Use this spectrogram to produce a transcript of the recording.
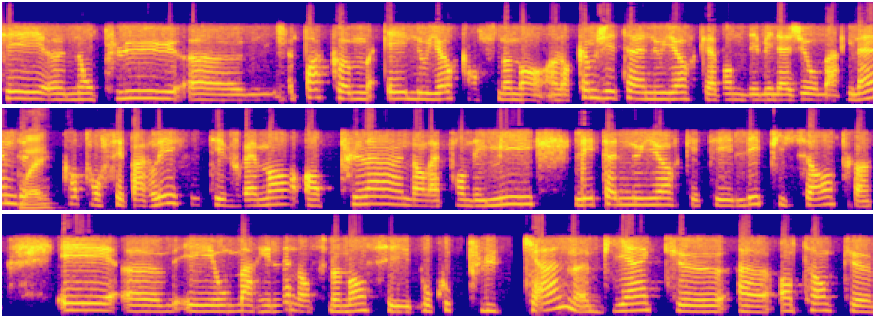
c'est euh, non plus euh, pas comme est New York en ce moment. Alors, comme j'étais à New York avant de déménager au Maryland, Ouais. quand on s'est parlé, c'était vraiment en plein dans la pandémie. L'État de New York était l'épicentre. Et, et au Maryland, en ce moment, c'est beaucoup plus calme, bien que en tant que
